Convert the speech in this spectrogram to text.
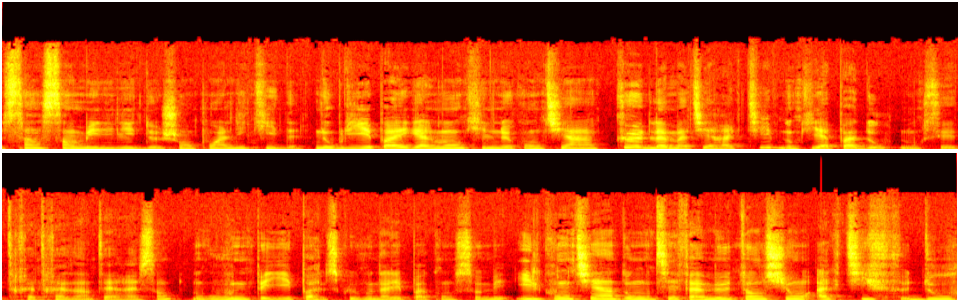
500 millilitres de shampoing liquide. N'oubliez pas également qu'il ne contient que de la matière active, donc il n'y a pas d'eau, donc c'est très très intéressant. Donc vous ne payez pas ce que vous n'allez pas consommer. Il contient donc ces fameux tensions actifs doux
